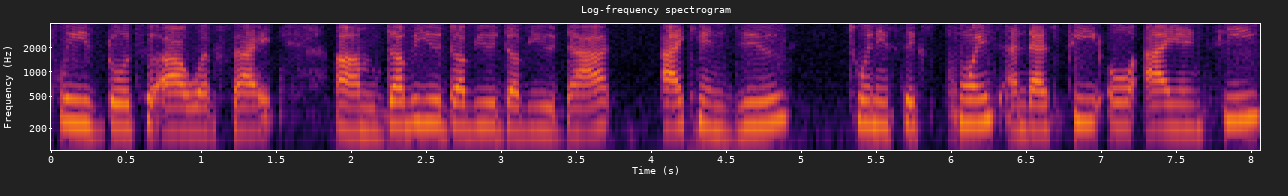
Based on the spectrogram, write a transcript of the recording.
please go to our website, um, www.iCanDo26points, and that's P O I N T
